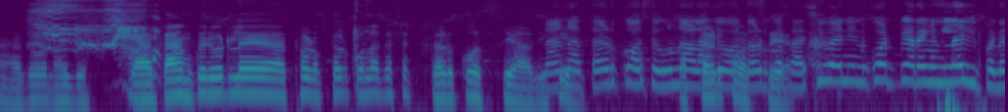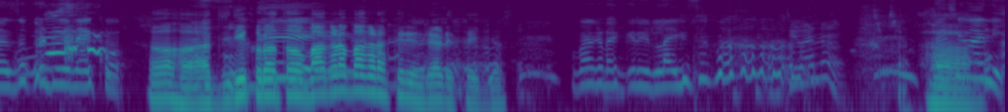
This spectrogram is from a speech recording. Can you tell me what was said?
હા જો ના આ કામ કર્યું એટલે થોડોક તડકો લાગે છે. તડકો જ છે આજે ના ના તડકો છે ઉનાળા જેવો તડકો તડકો છે. શિવાની કોટ પહેરાવીને લાવી પણ હજુ કઢવી હા હા દીકરો તો બાગડા બાગડા કરીને રેડી થઈ ગયો બાગડા કરીને લાવી છે. હા. શિવાની.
